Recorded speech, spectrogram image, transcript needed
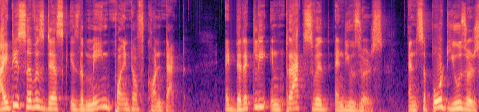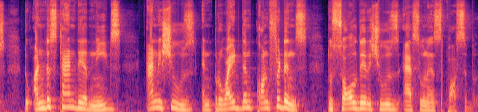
IT service desk is the main point of contact, it directly interacts with end users and support users to understand their needs and issues and provide them confidence to solve their issues as soon as possible.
